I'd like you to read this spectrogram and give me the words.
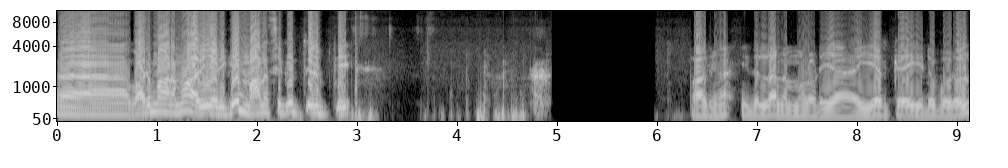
ஆஹ் வருமானமும் அதிகரிக்கும் மனசுக்கு திருப்தி. பாருங்க இதெல்லாம் நம்மளுடைய இயற்கை இடுபொருள்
